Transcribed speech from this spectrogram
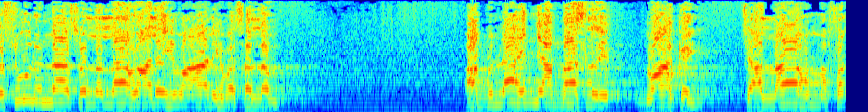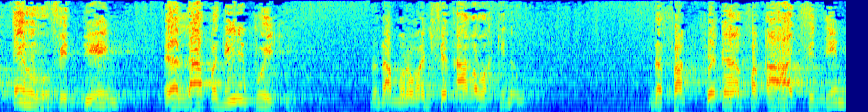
رسول الله صلی الله علیه و آله وسلم عبد الله ابن عباس لري دعا کوي چې اللهم فقهه فی الدین اے الله په دین پوي کې نو دا مروج فقه هغه وخت کې نه د فقه فقه فقاهت فی الدین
